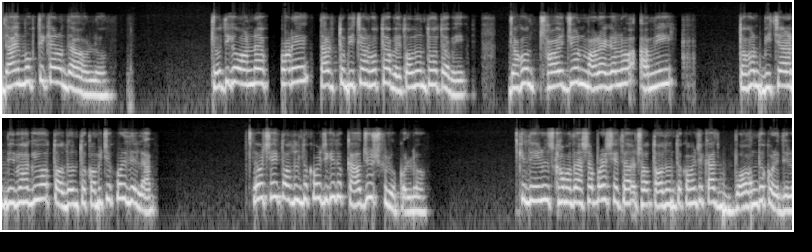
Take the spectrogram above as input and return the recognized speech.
দায় মুক্তি কেন দেওয়া হলো? যদি কেউ অন্যায় করে, তার তো বিচার হতে হবে, তদন্ত হতে হবে। যখন ছয় জন মারা গেল, আমি তখন বিচার বিভাগীয় তদন্ত কমিটি করে দিলাম। এবং সেই তদন্ত কমিটি কিন্তু কাজও শুরু করল। কিন্তু ইউনুস ক্ষমতা আসার পরে সে, তদন্ত কমিটির কাজ বন্ধ করে দিল।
